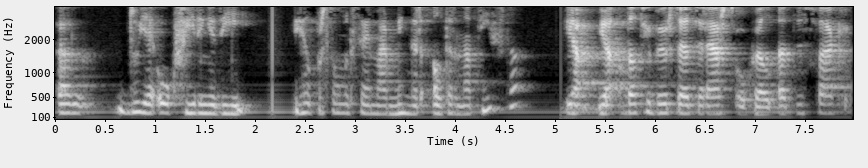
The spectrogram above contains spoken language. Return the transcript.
Ehm, doe jij ook vieringen die heel persoonlijk zijn, maar minder alternatief dan? Ja, ja, dat gebeurt uiteraard ook wel. Het is vaak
